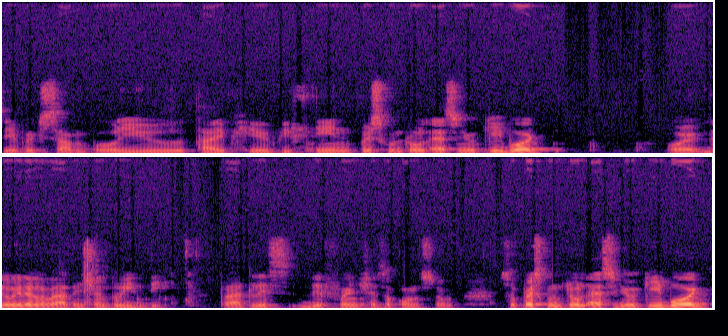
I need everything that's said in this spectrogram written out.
Say for example, you type here 15, press Ctrl S on your keyboard, or gawin na lang natin siyang 20 para at least different siya sa console. So, press Ctrl S on your keyboard.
